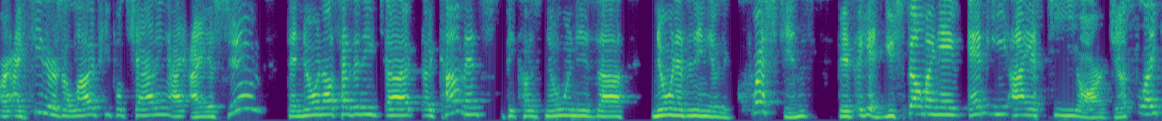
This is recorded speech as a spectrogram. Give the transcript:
All right, I see there's a lot of people chatting. I, I assume that no one else has any uh, uh, comments because no one is uh, no one has any other questions. Because again, you spell my name M E I S T E R, just like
